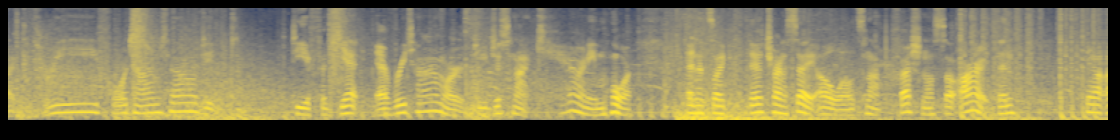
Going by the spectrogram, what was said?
like three, four times now. Do you, do you forget every time, or do you just not care anymore? And it's like they're trying to say, oh well, it's not professional. So all right, then, you know,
